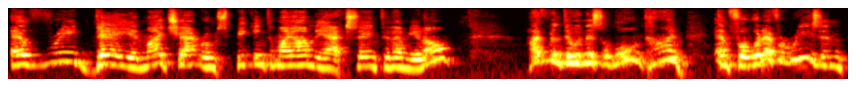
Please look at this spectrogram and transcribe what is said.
every day in my chat room speaking to my Omniacs, saying to them, you know, I've been doing this a long time, and for whatever reason,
